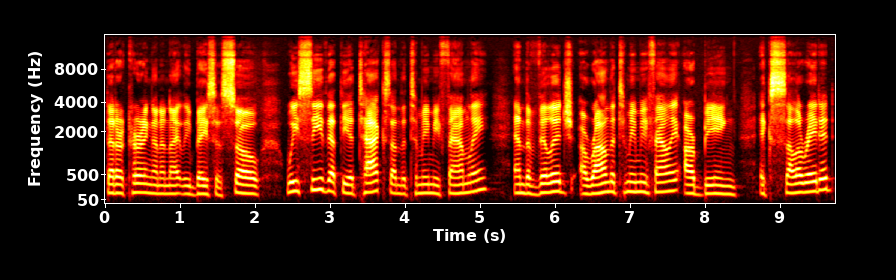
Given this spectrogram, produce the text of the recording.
that are occurring on a nightly basis. So we see that the attacks on the Tamimi family and the village around the Tamimi family are being accelerated.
